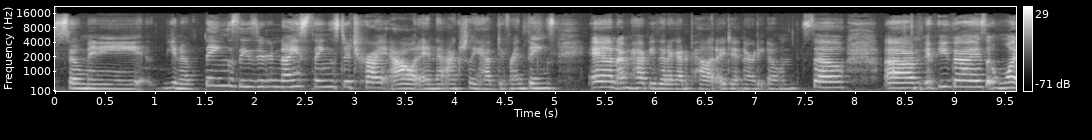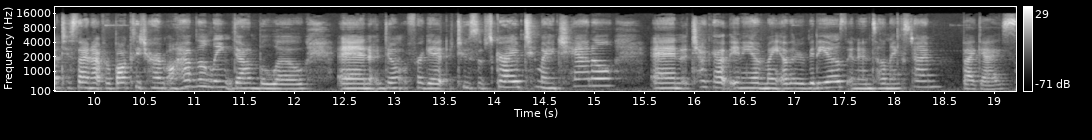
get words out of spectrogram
so many, you know, things. These are nice things to try out and actually have different things. And I'm happy that I got a palette I didn't already own. So um, if you guys want to sign up for BoxyCharm, I'll have the link down below. And don't forget to subscribe to my channel and check out any of my other videos. And until next time, bye guys.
